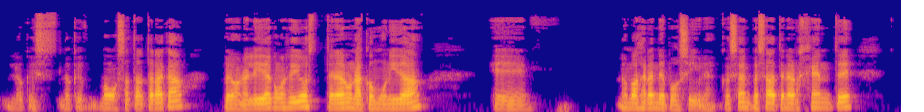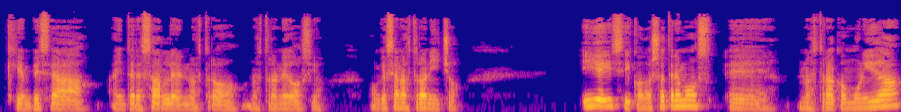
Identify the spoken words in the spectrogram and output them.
lo, que es lo que vamos a tratar acá. Pero bueno, la idea, como os digo, es tener una comunidad eh, lo más grande posible. Que sea empezar a tener gente que empiece a, a interesarle nuestro, nuestro negocio, aunque sea nuestro nicho. Y ahí sí, cuando ya tenemos eh, nuestra comunidad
